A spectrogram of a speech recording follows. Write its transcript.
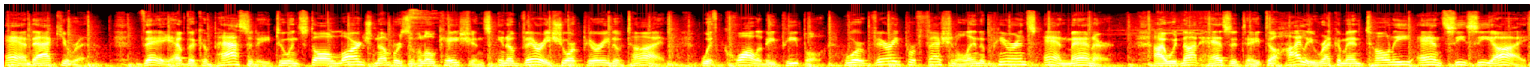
and accurate. They have the capacity to install large numbers of locations in a very short period of time with quality people who are very professional in appearance and manner. I would not hesitate to highly recommend Tony and CCI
